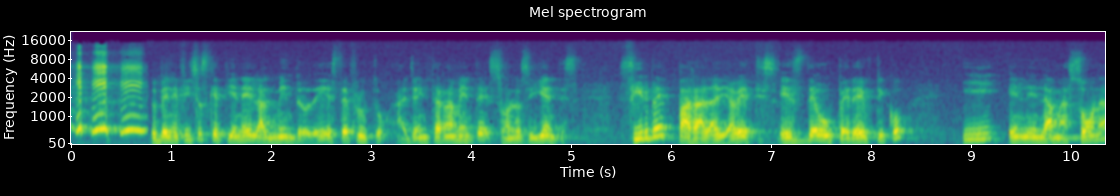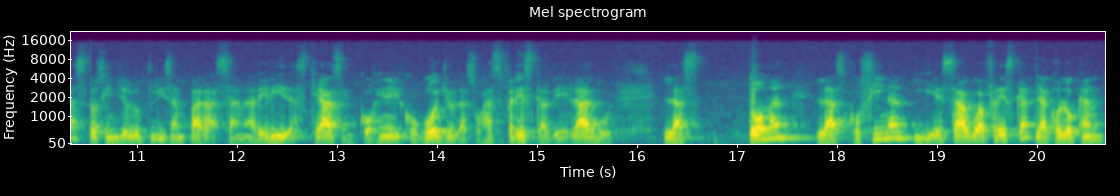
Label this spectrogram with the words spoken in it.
Los beneficios que tiene el almendro de este fruto allá internamente son los siguientes. Sirve para la diabetes, es deuperéutico, y en el Amazonas los indios lo utilizan para sanar heridas. ¿Qué hacen? Cogen el cogollo, las hojas frescas del árbol, las toman, las cocinan y esa agua fresca la colocan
